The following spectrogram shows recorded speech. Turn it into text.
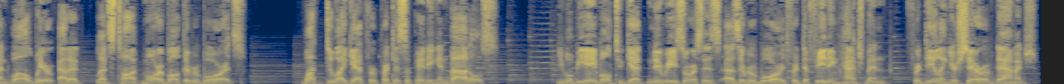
And while we're at it, let's talk more about the rewards. What do I get for participating in battles? You will be able to get new resources as a reward for defeating henchmen, for dealing your share of damage,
